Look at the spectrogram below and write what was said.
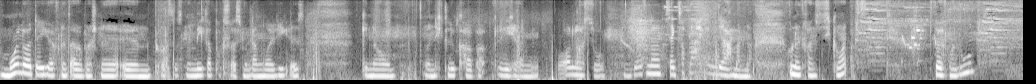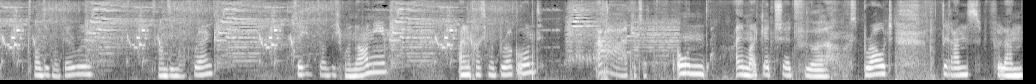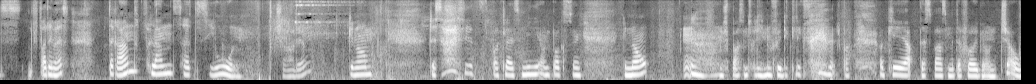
Moin Leute, ich öffne jetzt einfach mal schnell in was ist eine Megabox, es mir langweilig ist. Genau, wenn ich Glück habe, kriege ich einen Brawler. So, ich öffne 6 verbleiben. Ja, Mann, 130 Coins, 12 mal Lu, 20 mal Daryl, 20 mal Frank, 26 mal Nani, 31 mal Brock und ah, Gadget. Und einmal Gadget für Sprout. Transplanz. Warte, was? Transplantation. Schade. Genau. Das war's jetzt. War ein kleines Mini-Unboxing. Genau. Spaß natürlich nur für die Klicks. Spaß. Okay, ja, das war's mit der Folge und ciao.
